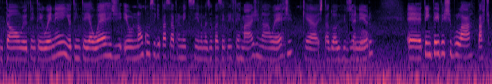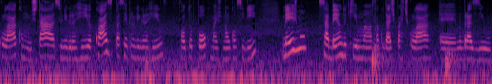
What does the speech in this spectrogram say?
Então eu tentei o Enem, eu tentei a UERJ, eu não consegui passar para medicina, mas eu passei para enfermagem na UERJ, que é a estadual do Rio de Janeiro. É, tentei vestibular particular, como Estácio, Unigran Rio, quase passei para Unigran Rio, faltou pouco, mas não consegui. Mesmo sabendo que uma faculdade particular é, no Brasil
